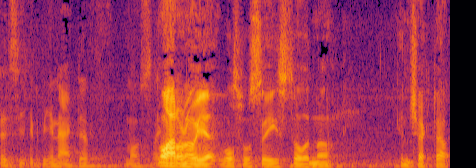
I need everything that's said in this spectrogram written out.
Is he going to be inactive? Most likely. Well, I don't know yet. We'll, we'll see. He's still in the, getting checked out.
